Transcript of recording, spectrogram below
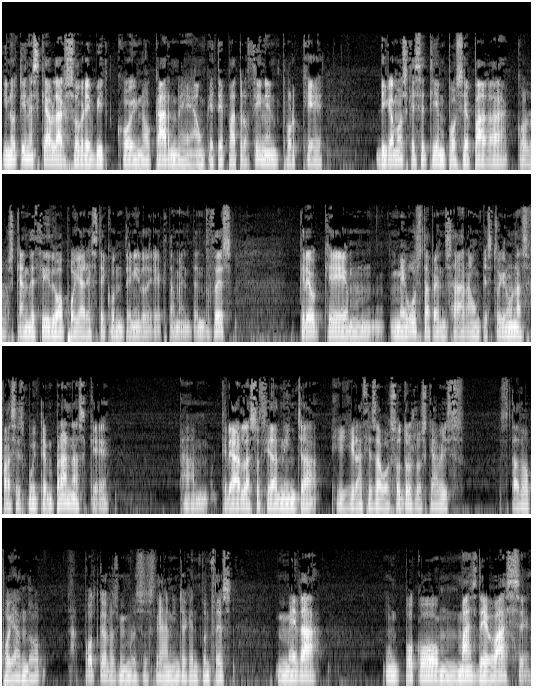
y no tienes que hablar sobre Bitcoin o carne, aunque te patrocinen, porque digamos que ese tiempo se paga con los que han decidido apoyar este contenido directamente. Entonces, creo que mm, me gusta pensar, aunque estoy en unas fases muy tempranas, que crear la sociedad ninja y gracias a vosotros los que habéis estado apoyando al podcast, los miembros de Sociedad Ninja, que entonces me da un poco más de base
